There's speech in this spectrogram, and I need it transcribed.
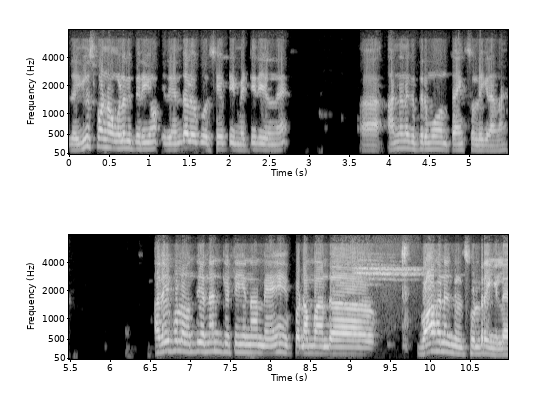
இதை யூஸ் பண்ணவங்களுக்கு தெரியும். இது எந்த அளவுக்கு ஒரு சேஃப்டி மெட்டீரியல்னு அண்ணனுக்கு திரும்பவும் தேங்க்ஸ் சொல்லிக்கிறேன் அதே போல வந்து என்னன்னு கேட்டீங்கன்னானே இப்ப நம்ம அந்த வாகனங்கள் சொல்றீங்கல்ல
